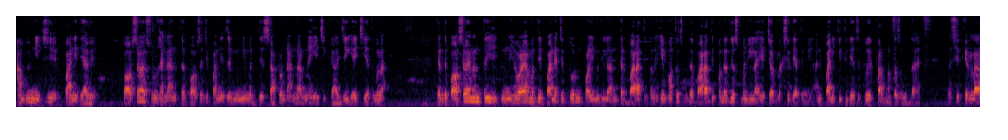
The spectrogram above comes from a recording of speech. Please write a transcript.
आंबिवणीचे पाणी द्यावे. पावसाळा सुरू झाल्यानंतर पावसाचे पाणी जमिनीमध्ये साठून राहणार नाही याची काळजी घ्यायची. आहे तुम्हाला त्यानंतर पावसाळ्यानंतर हिवाळ्यामध्ये पाण्याचे दोन पाळीमधील अंतर बारा ते पंधरा हे महत्त्वाचा मुद्दा बारा ते पंधरा दिवस म्हणलेला आहे याच्यावर लक्ष द्या तुम्ही. आणि पाणी किती द्यायचं तो एक फार महत्त्वाचा मुद्दा आहे. शेतकऱ्याला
